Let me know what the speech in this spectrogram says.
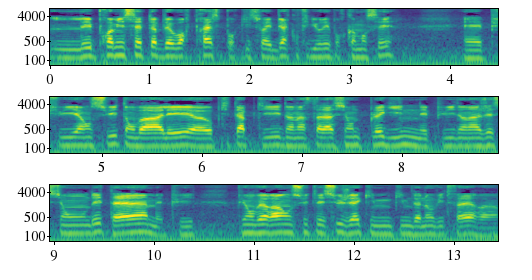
les premiers setups de WordPress pour qu'ils soient bien configurés pour commencer. Et puis ensuite, on va aller au petit à petit dans l'installation de plugins et puis dans la gestion des thèmes et puis puis on verra ensuite les sujets qui, me- qui me donnent envie de faire.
